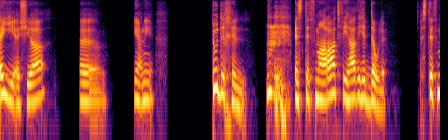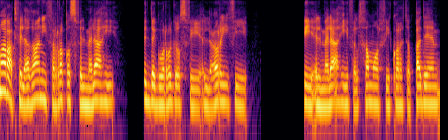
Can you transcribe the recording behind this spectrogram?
أي أشياء آه، يعني تدخل استثمارات في هذه الدولة. استثمارات في الأغاني في الرقص في الملاهي في الدق والرقص في العري في في الملاهي في الخمر في كرة القدم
